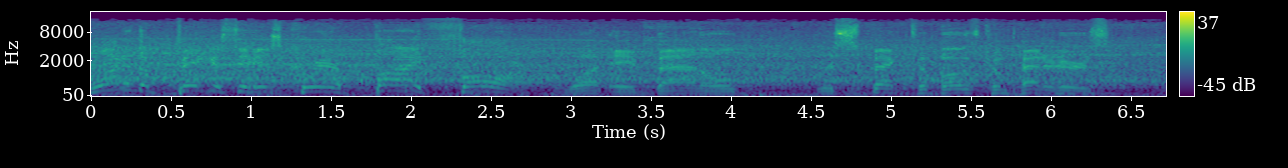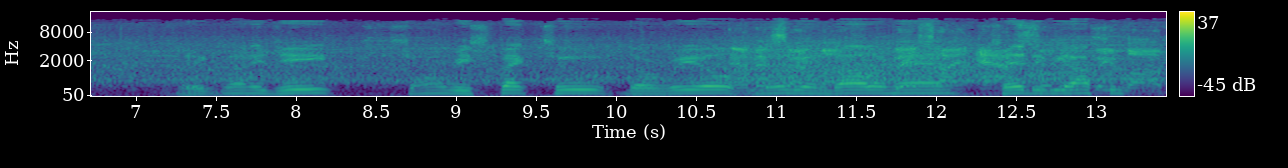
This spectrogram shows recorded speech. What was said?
One of the biggest of his career by far. What a battle. Respect to both competitors. Big Money G showing respect to the real And this I million love. dollar This man, Ted DiBiase. love.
